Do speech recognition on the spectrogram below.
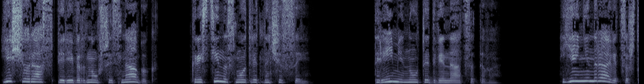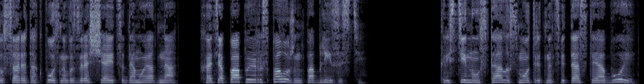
Еще раз перевернувшись на бок, Кристина смотрит на часы. Три минуты двенадцатого. Ей не нравится, что Сара так поздно возвращается домой одна, хотя папа и расположен поблизости. Кристина устало смотрит на цветастые обои,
